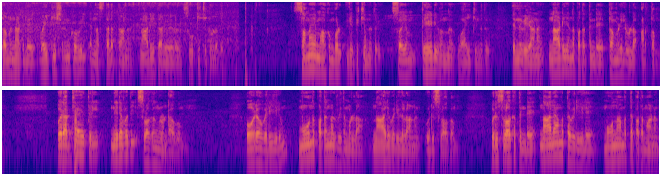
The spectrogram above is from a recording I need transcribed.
തമിഴ്നാട്ടിലെ വൈത്തീശ്വരൻ കോവിൽ എന്ന സ്ഥലത്താണ് നാടീതാളിയറുകൾ സൂക്ഷിച്ചിട്ടുള്ളത്. സമയമാകുമ്പോൾ ലഭിക്കുന്നത് സ്വയം തേടി വന്ന് വായിക്കുന്നത് എന്നിവയാണ് നാഡി എന്ന പദത്തിന്റെ തമിഴിലുള്ള അർത്ഥം. ഒരധ്യായത്തിൽ നിരവധി ശ്ലോകങ്ങളുണ്ടാകും. ഓരോ വരിയിലും മൂന്ന് പദങ്ങൾ വീതമുള്ള നാല് വരികളാണ് ഒരു ശ്ലോകം. ഒരു ശ്ലോകത്തിന്റെ നാലാമത്തെ വരിയിലെ മൂന്നാമത്തെ പദമാണ്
